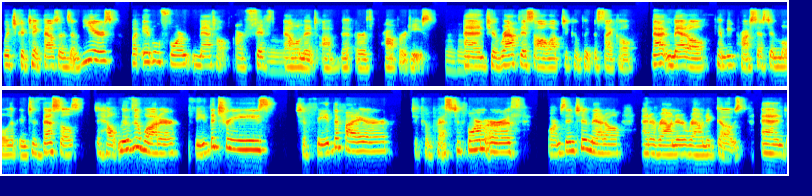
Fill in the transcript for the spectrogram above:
which could take thousands of years, but it will form metal, our 5th mm-hmm. element of the earth properties. Mm-hmm. And to wrap this all up to complete the cycle, that metal can be processed and molded into vessels to help move the water, feed the trees, to feed the fire, to compress to form earth, forms into metal, and around and around it goes. And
